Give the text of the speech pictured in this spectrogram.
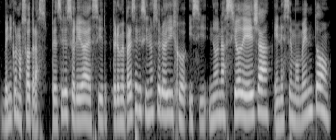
vení con nosotras. Pensé que se lo iba a decir. Pero me parece que si no se lo dijo y si no nació de ella en ese momento,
